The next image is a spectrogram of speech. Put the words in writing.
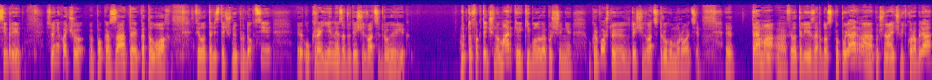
Всім привіт! Сьогодні хочу показати каталог філателістичної продукції е, України за 2022 рік. Тобто, фактично, марки, які були випущені Укрпоштою у 2022 році. Е, Тема е, філателії зараз досить популярна, починаючи від корабля,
